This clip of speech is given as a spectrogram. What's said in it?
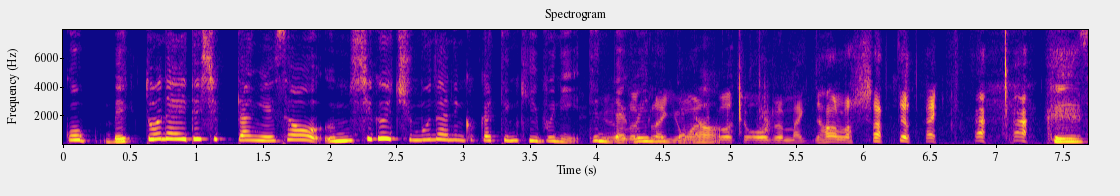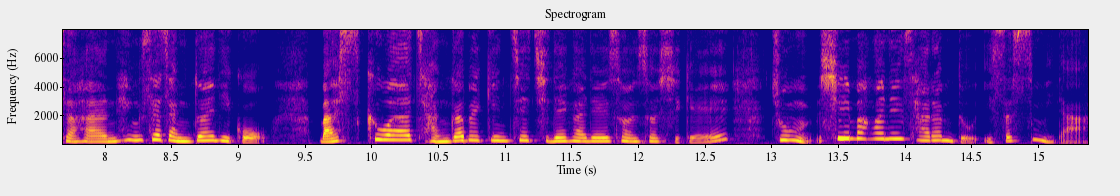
꼭 맥도날드 식당에서 음식을 주문하는 것 같은 기분이 든다고 했는데요. 근사한 행사장도 아니고 마스크와 장갑을 낀 채 진행하는 선서식에 좀 실망하는 사람도 있었습니다.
